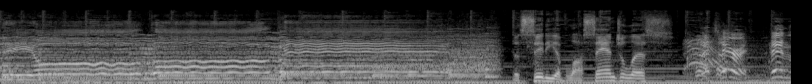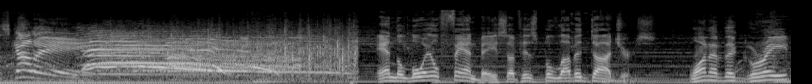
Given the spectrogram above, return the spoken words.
the old ball game. The city of Los Angeles. Let's hear it, Vin Scully! And the loyal fan base of his beloved Dodgers. One of the great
